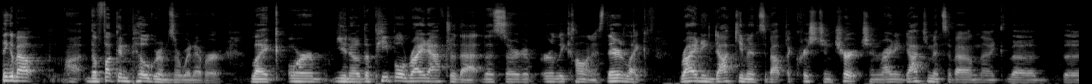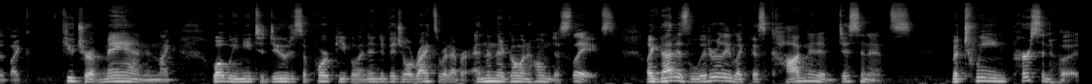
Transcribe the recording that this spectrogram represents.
think about uh, the fucking pilgrims or whatever like or you know the people right after that the sort of early colonists. They're like writing documents about the christian church and writing documents about like the the like future of man and like what we need to do to support people and individual rights or whatever. And then they're going home to slaves. Like that is literally like this cognitive dissonance between personhood.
